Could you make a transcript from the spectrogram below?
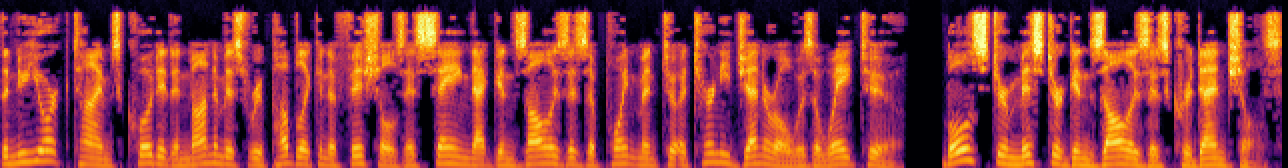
The New York Times quoted anonymous Republican officials as saying that Gonzales's appointment to Attorney General was a way to bolster Mr. Gonzales's credentials.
